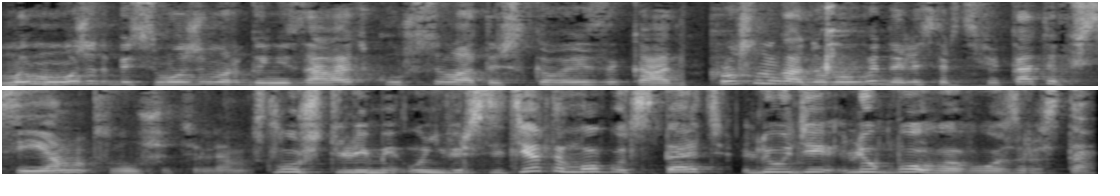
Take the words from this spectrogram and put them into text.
Мы, может быть, сможем организовать курсы латышского языка. В прошлом году мы выдали сертификаты всем слушателям. Слушателями университета могут стать люди любого возраста.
